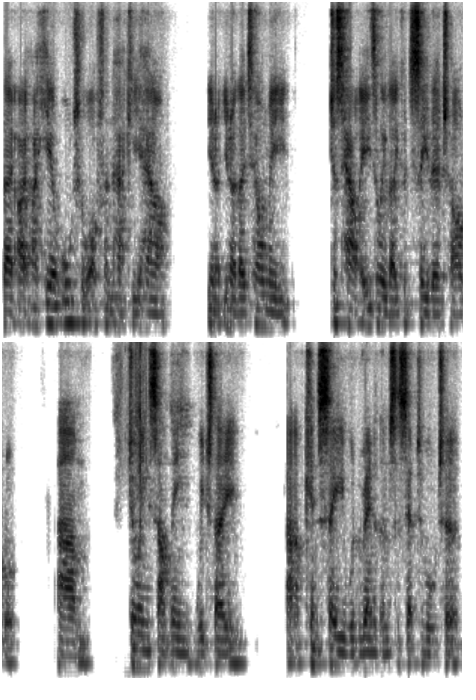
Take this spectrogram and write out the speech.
They, I, I hear all too often, Hackie, how you know, you know, they tell me just how easily they could see their child um, doing something which they uh, can see would render them susceptible to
